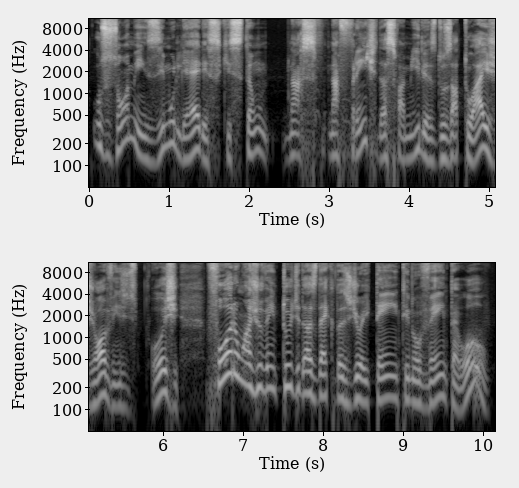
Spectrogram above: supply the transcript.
os homens e mulheres que estão nas, na frente das famílias dos atuais jovens hoje foram a juventude das décadas de 80 e 90 ou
